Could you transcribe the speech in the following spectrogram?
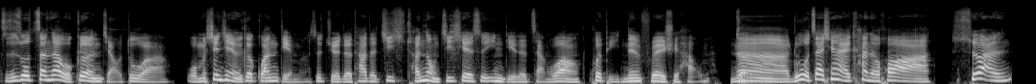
只是说站在我个人角度啊，我们先前有一个观点嘛，是觉得它的机传统机械式硬碟的展望会比 NAND Flash 好嘛。那如果在现在来看的话，虽然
